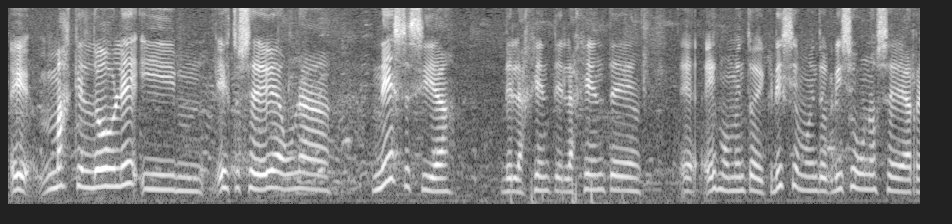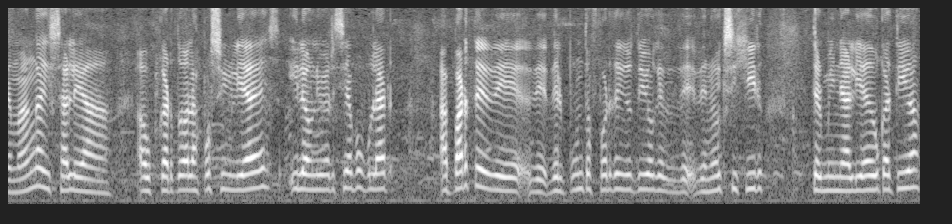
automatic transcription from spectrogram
eh, más que el doble y mm, esto se debe a una necesidad de la gente, la gente eh, es momento de crisis, en momento de crisis uno se arremanga y sale a, buscar todas las posibilidades y la Universidad Popular, aparte del punto fuerte, yo digo que de, no exigir terminalidad educativa,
